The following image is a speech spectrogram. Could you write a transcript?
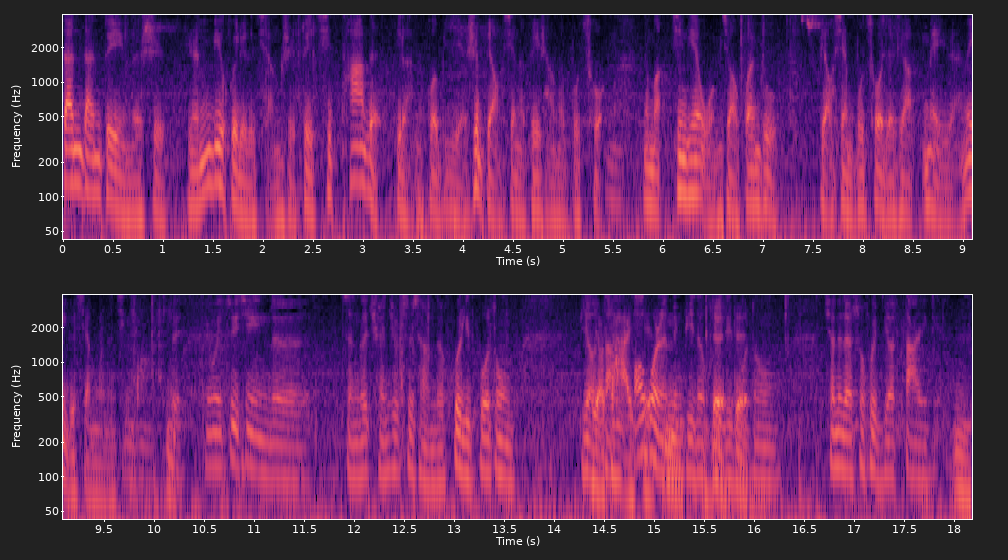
单单对应的是人民币汇率的强势，对其他的一揽子货币也是表现的非常的不错。那么今天我们就要关注表现不错的叫美元的一个相关的情况。对，因为最近的。整个全球市场的汇率波动比较大，包括人民币的汇率波动，相对来说会比较大一点。嗯。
